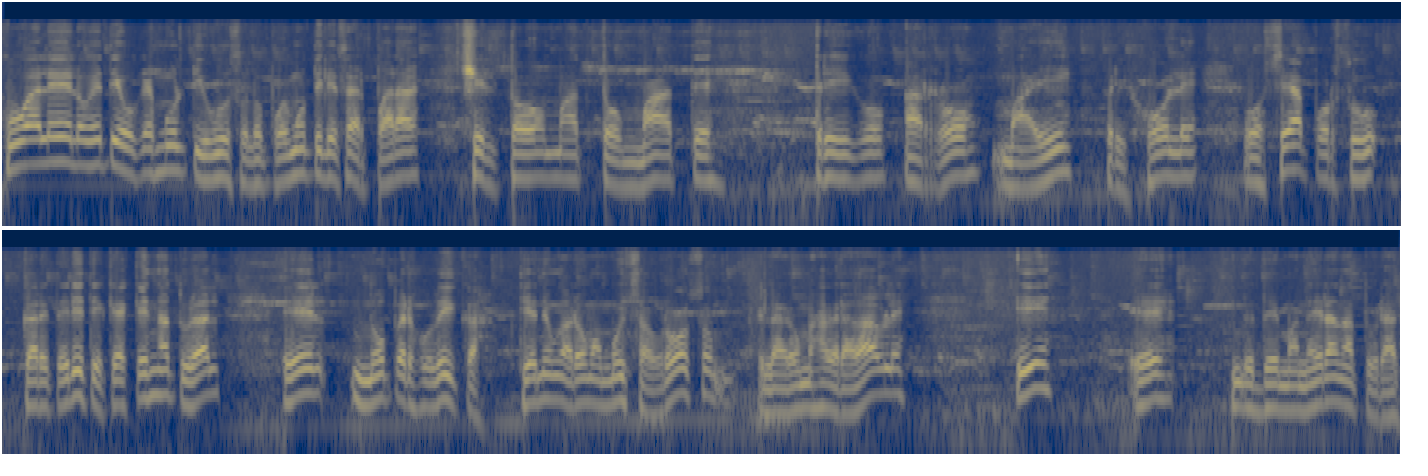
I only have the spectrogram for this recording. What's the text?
¿Cuál es el objetivo? Que es multiuso. Lo podemos utilizar para chiltoma, tomate, trigo, arroz, maíz, frijoles, o sea, por su característica que es natural, él no perjudica tiene un aroma muy sabroso, el aroma es agradable y es de manera natural.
